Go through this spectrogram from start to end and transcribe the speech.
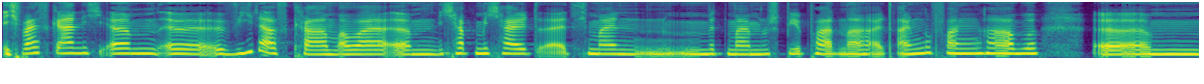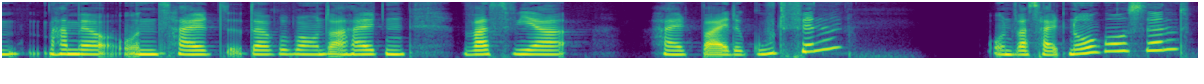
Ich weiß gar nicht, ähm, äh, wie das kam, aber ähm, ich habe mich halt, als ich mein, mit meinem Spielpartner halt angefangen habe, ähm, haben wir uns halt darüber unterhalten, was wir halt beide gut finden und was halt No-Gos sind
